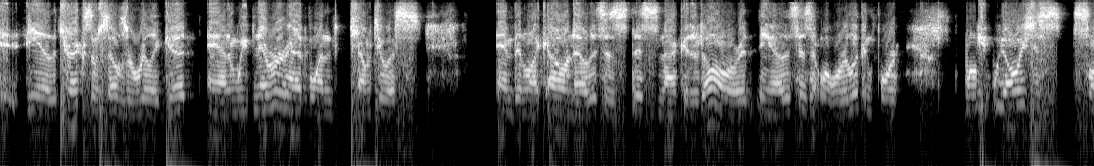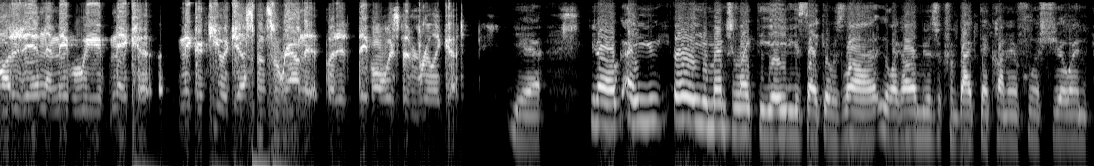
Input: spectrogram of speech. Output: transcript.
it, you know, the tracks themselves are really good, and we've never had one come to us and been like, oh no, this is this is not good at all, or you know, this isn't what we're looking for. We, we always just slot it in, and maybe we make a make a few adjustments around it, but it, they've always been really good. Yeah, you know, you, earlier you mentioned like the '80s, like it was uh, like all the music from back then kind of influenced you, and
